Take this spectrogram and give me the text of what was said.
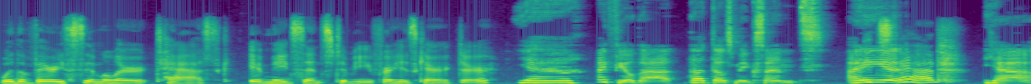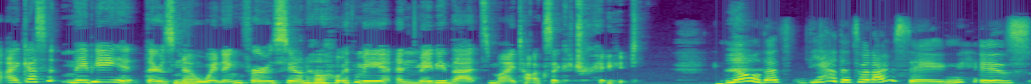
with a very similar task. It made sense to me for his character. Yeah, I feel that. That does make sense. I It's uh, sad. Yeah, I guess maybe there's no winning for Seonho with me, and maybe that's my toxic trait. No, that's yeah, that's what I'm saying. Is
